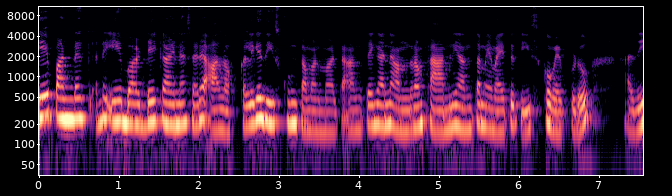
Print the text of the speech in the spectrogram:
ఏ పండగ అంటే ఏ బర్త్డేకి అయినా సరే వాళ్ళ ఒక్కరిగే తీసుకుంటాం అనమాట అంతేగాని అందరం ఫ్యామిలీ అంతా మేమైతే తీసుకోము ఎప్పుడు. అది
